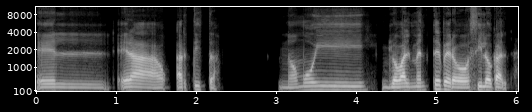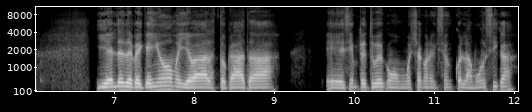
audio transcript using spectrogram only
él era artista, no muy globalmente, pero sí local. Y él desde pequeño me llevaba a las tocatas, eh, siempre tuve como mucha conexión con la música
